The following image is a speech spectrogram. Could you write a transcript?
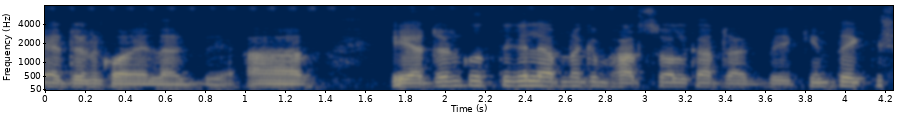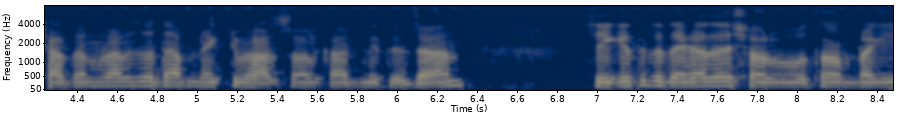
অ্যাডেন করা লাগবে। আর এই অ্যাডেন করতে গেলে আপনাকে ভার্চুয়াল কার্ড রাখবে। কিন্তু একটি সাধারণভাবে যদি আপনি একটি ভার্চুয়াল কার্ড নিতে যান সেক্ষেত্রে দেখা যায় সর্বপ্রথম আপনাকে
